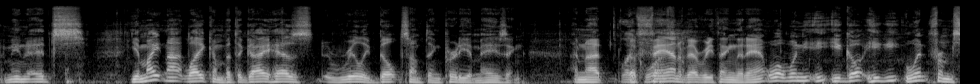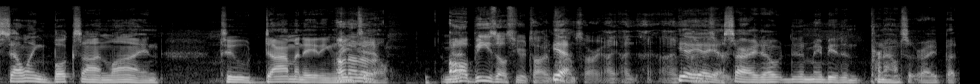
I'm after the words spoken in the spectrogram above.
I mean, it's you might not like him, but the guy has really built something pretty amazing. I'm not Like a fan what? of everything that Ant. Well, when you, you go, he went from selling books online to dominating Oh, no, retail. no, no. Oh, Bezos, you're talking about. Yeah. I'm sorry. I, I, I, Yeah, I yeah, yeah. Sorry, I maybe I didn't pronounce it right, but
